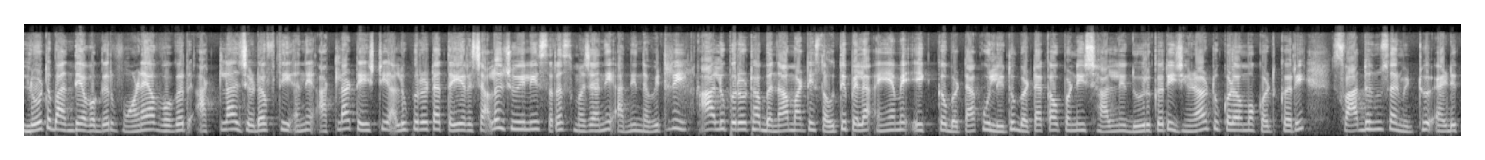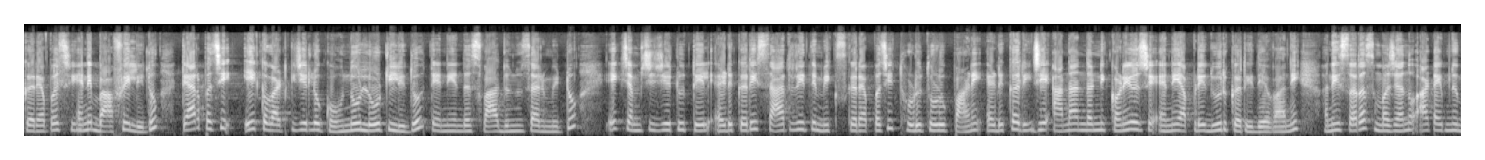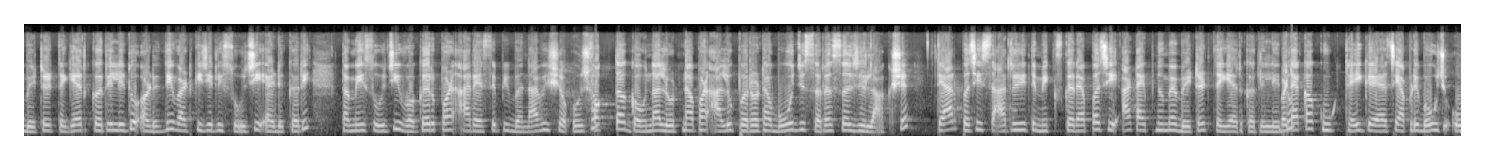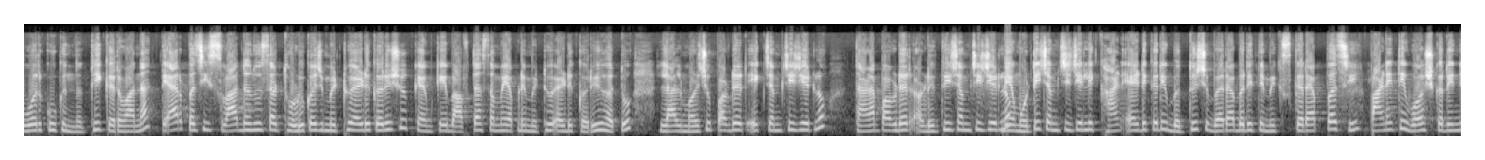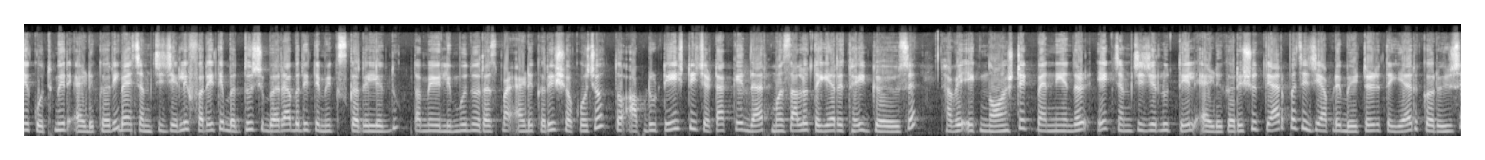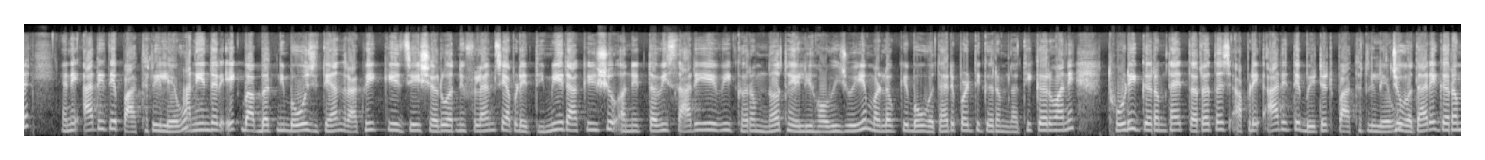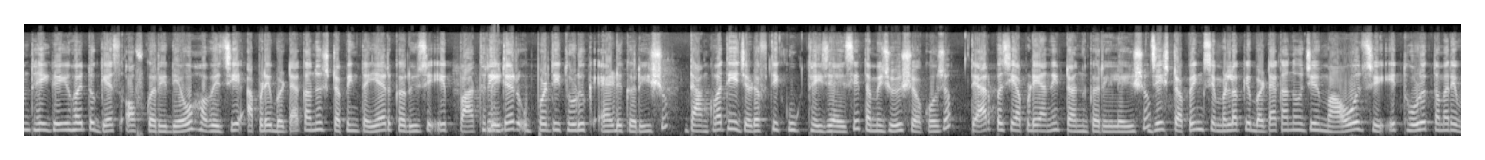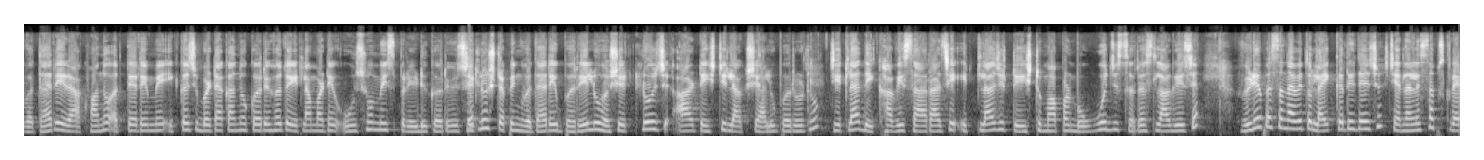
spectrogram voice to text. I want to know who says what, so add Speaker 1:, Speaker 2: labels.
Speaker 1: લોટ બાંધ્યા વગર, વણ્યા વગર આટલા ઝડપથી અને આટલા ટેસ્ટી આલુ પરોઠા તૈયાર. ચાલો જોઈ લઈએ સરસ મજાની આજની નવી ટ્રી આ આલુ પરોઠા બનાવવા માટે સૌથી પહેલાં અહીંયા મેં એક બટાકું લીધું. બટાકા ઉપરની છાલને દૂર કરી ઝીણા ટુકડાઓમાં કટ કરી સ્વાદ અનુસાર મીઠું એડ કર્યા પછી એને બાફી લીધું. ત્યાર પછી એક વાટકી જેટલો ઘઉંનો લોટ લીધો. તેની અંદર સ્વાદ અનુસાર મીઠું, એક ચમચી જેટલું તેલ એડ કરી સારી રીતે મિક્સ કર્યા પછી થોડું થોડું પાણી એડ કરી જે આના અંદરની કણીઓ છે એને આપણે દૂર કરી દેવાની અને સરસ મજાનું આ ટાઈપનું બેટર તૈયાર કરી લીધું. અડધી વાટકી જેટલી સોજી એડ કરી તમે સોજી વગર પણ આ રેસીપી બનાવી શકો છો. ફક્ત ઘઉંના લોટના પણ આલુ પરોઠા બહુ જ સરસ જ લાગશે. ત્યાર પછી સારી રીતે મિક્સ કર્યા પછી આ ટાઈપનું મેં બેટર તૈયાર કરી લીધું. બટાકા કૂક થઈ ગયા છે, આપણે બહુ જ ઓવર કૂક નથી કરવાના. ત્યાર પછી સ્વાદ અનુસાર થોડુંક જ મીઠું એડ કરીશું, કેમ કે બાફતા સમયે આપણે મીઠું એડ કર્યું હતું. લાલ મરચું પાવડર એક ચમચી જેટલો, ધાણા પાવડર અડધી ચમચી જેટલો મોટી ચમચી જેટલી ખાંડ એડ કરી બધું જ બરાબર રીતે મિક્સ કર્યા પછી પાણીથી વોશ કરીને કોથમીર એડ કરી બે ચમચી જેટલી ફરીથી બધું જ બરાબર રીતે મિક્સ કરી લીધું. તમે લીંબુનો રસ પણ એડ કરી શકો છો. તો આપણું ટેસ્ટી ચટાકેદાર મસાલો તૈયાર થઈ ગયો છે. હવે એક નોનસ્ટિક પેનની અંદર એક ચમચી જેટલું તેલ એડ કરીશું. ત્યાર પછી જે આપણે બેટર તૈયાર કર્યું છે, એને આ રીતે પાથરી લેવું. આની અંદર એક બાબતની બહુ જ ધ્યાન રાખવી કે જે શરૂઆતની ફ્લેમ છે, આપણે ધીમી રાખીશું અને તવી સારી એવી ગરમ ન થયેલી હોવી જોઈએ. મતલબ કે બહુ વધારે પડતી ગરમ નથી કરવાની. થોડી ગરમ થાય તરત જ આપણે આ રીતે બેટર પાથરી લેવું. જો વધારે ગરમ થઈ ગઈ હોય તો ગેસ ઓફ કરી દેવો. હવે જે આપણે બટાકાનું સ્ટફિંગ તૈયાર કર્યું છે, એ પાથરી બેટર ઉપરથી થોડુંક એડ કરીશું. ઢાંકવાથી ઝડપથી કૂક થઈ જાય છે, તમે જોઈ શકો છો. ત્યાર પછી આપણે આને ટર્ન કરી લઈશું. જે સ્ટફિંગ છે, મતલબ કે બટાકાનો જે માવો છે, એ થોડોક તમારે વધારે રાખવાનો. અત્યારે મેં એક જ બટાકાનો કર્યો હતો, એટલા માટે ઓછો મેં સ્પ્રેડ કર્યો છે. જેટલું સ્ટફિંગ વધારે ભરેલું હશે, એટલું જ આ ટેસ્ટી લાગશે આલુ પરોઠો. જેટલા દેખાવી સારા છે, એટલા જ ટેસ્ટમાં પણ બહુ જ સરસ લાગે છે. વીડિયો પસંદ આવે તો લાઈક કરી દેજો, ચેનલને સબસ્ક્રાઈબ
